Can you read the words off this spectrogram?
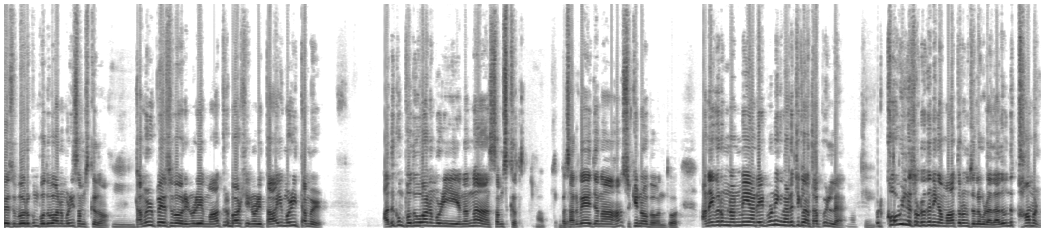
பேசுபவருக்கும் பொதுவான மொழி சம்ஸ்கிருதம். தமிழ் பேசுபவர் என்னுடைய மாதృபாஷை என்னுடைய தாய்மொழி தமிழ். அதுக்கும் பொதுவான மொழி என்னன்னா சம்ஸ்கிருதம். இப்ப சர்வே ஜனாக சுகினோ பவந்தோ. அனைவரும் நன்மையை அடையட்டும் நீங்க நினைச்சுக்கலாம் தப்பு இல்ல. பட் கோவில்ல சொல்றது நீங்க மாத்தணும்னு சொல்லக்கூடாது. அது வந்து காமன்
